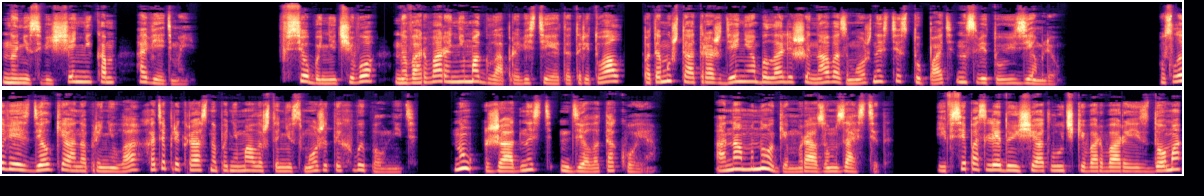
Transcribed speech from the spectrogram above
но не священником, а ведьмой. Все бы ничего, но Варвара не могла провести этот ритуал, потому что от рождения была лишена возможности ступать на святую землю. Условия сделки она приняла, хотя прекрасно понимала, что не сможет их выполнить. Ну, жадность — дело такое. Она многим разум застит. И все последующие отлучки Варвары из дома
